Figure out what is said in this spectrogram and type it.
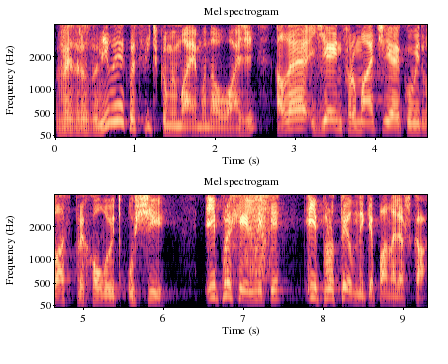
Ви зрозуміли, яку свічку ми маємо на увазі? Але є інформація, яку від вас приховують уші. І прихильники, і противники пана Ляшка.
